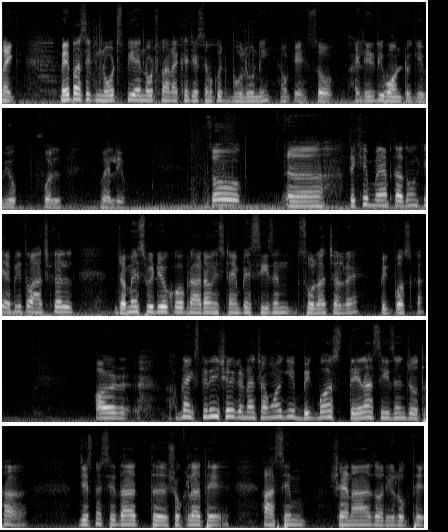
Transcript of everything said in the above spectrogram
लाइक मेरे पास एक नोट्स भी है नोट्स बना रखे जैसे मैं कुछ भूलूँ नहीं okay so I really want to give you full value so देखिए मैं बता दूँ कि अभी तो आजकल जब मैं इस वीडियो को बना रहा हूँ इस टाइम पे सीज़न सोलह चल रहा है बिग बॉस का। और अपना एक्सपीरियंस शेयर करना चाहूँगा कि बिग बॉस तेरह सीज़न जो था, जिसमें सिद्धार्थ शुक्ला थे, आसिम, शहनाज और ये लोग थे,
